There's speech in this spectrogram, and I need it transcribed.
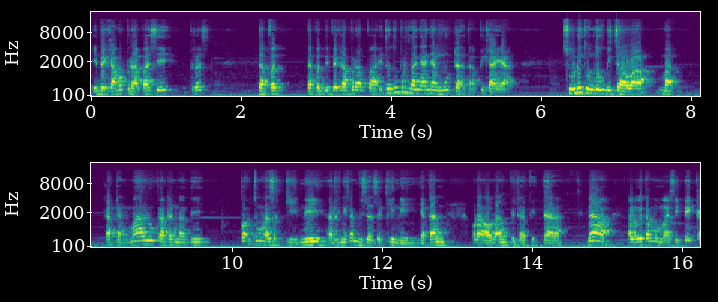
IPK kamu berapa sih? Terus dapat dapat IPK berapa? Itu tuh pertanyaan yang mudah tapi kayak sulit untuk dijawab. Kadang malu, kadang nanti kok cuma segini harusnya kan bisa segini ya kan orang-orang beda-beda nah kalau kita membahas IPK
